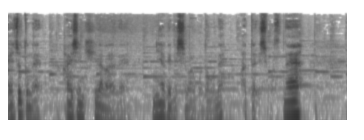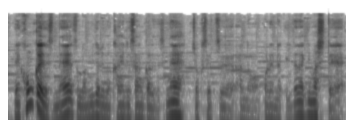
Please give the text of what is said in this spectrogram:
えちょっとね配信聞きながらねにやけてしまうこともねあったりしますね。で今回ですねその緑のカエルさんからですね直接あのご連絡いただきまして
